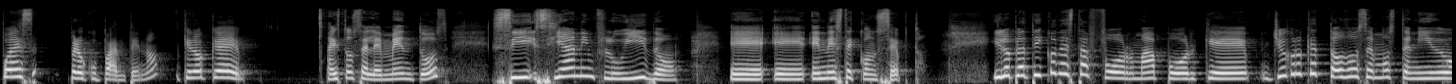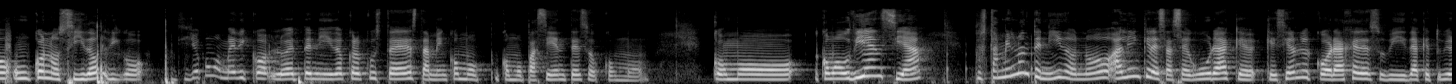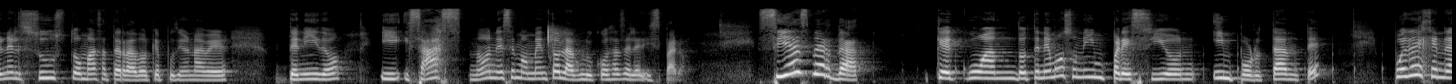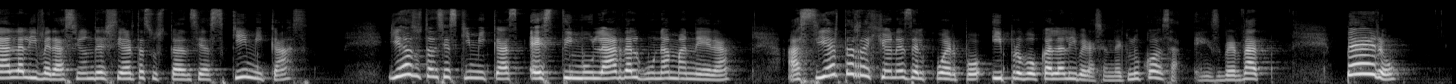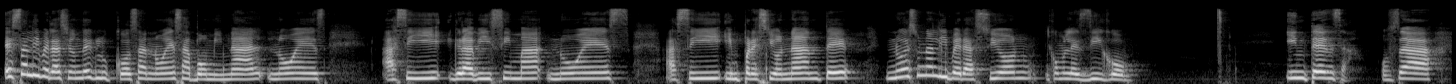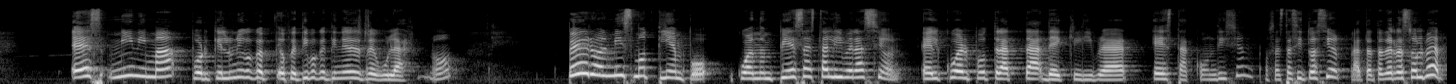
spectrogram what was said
pues, preocupante, ¿no? Creo que estos elementos sí, sí han influido eh, eh, en este concepto. Y lo platico de esta forma porque yo creo que todos hemos tenido un conocido, digo, si yo como médico lo he tenido, creo que ustedes también como, como pacientes o como, como, como audiencia, pues también lo han tenido, ¿no? Alguien que les asegura que, hicieron el coraje de su vida, que tuvieron el susto más aterrador que pudieron haber tenido y, y ¿no? En ese momento la glucosa se le disparó. Si es verdad que cuando tenemos una impresión importante, puede generar la liberación de ciertas sustancias químicas y esas sustancias químicas estimular de alguna manera a ciertas regiones del cuerpo y provoca la liberación de glucosa. Es verdad. Pero esa liberación de glucosa no es abominal, no es así gravísima, no es así impresionante, no es una liberación, como les digo, intensa. O sea, es mínima porque el único objetivo que tiene es regular, ¿no? Pero al mismo tiempo cuando empieza esta liberación, el cuerpo trata de equilibrar esta condición, o sea, esta situación, la trata de resolver.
